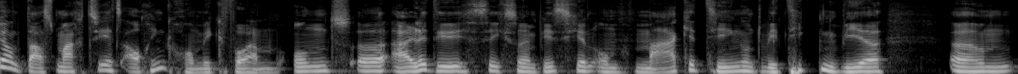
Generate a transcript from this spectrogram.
Ja, und das macht sie jetzt auch in Comicform. Und äh, alle, die sich so ein bisschen um Marketing und wie ticken wir ähm,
